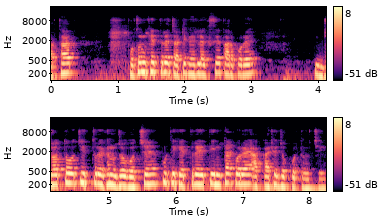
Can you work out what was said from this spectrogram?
অর্থাৎ প্রথম ক্ষেত্রে চারটি কাঠি লাগছে, তারপরে যত চিত্র এখানে যোগ হচ্ছে, প্রতি ক্ষেত্রে তিনটা করে কাঠি যোগ করতে হচ্ছে।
